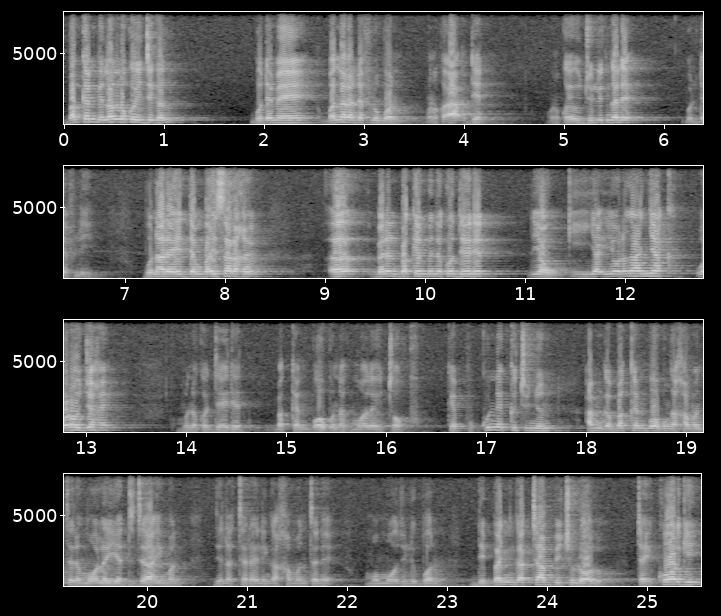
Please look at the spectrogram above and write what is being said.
bakkan bi lan la koy digal bu demee ba nar a def lu bon mu ne ko ah déet mu ne ko yow jullit nga de bul def lii bu naree dem bay saraxe euh, beneen bakkan bi ne ko déedéet yow kii yow da ngaa ñàkk waroo joxe mu ne ko déedéet bakkan boobu nag moo lay topp képp ku nekk ci ñun am nga bakkan boobu nga xamante ne moo lay yedd daa iman di la tere li nga xamante ne moom moo di lu bon di bañ nga tàbbi ci loolu tey koor gi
